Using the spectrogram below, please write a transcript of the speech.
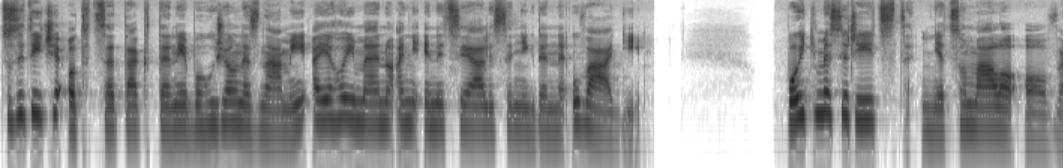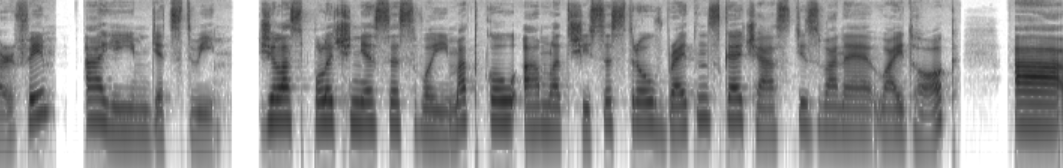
Co se týče otce, tak ten je bohužel neznámý a jeho jméno ani iniciály se nikde neuvádí. Pojďme si říct něco málo o Worthy a jejím dětství. Žila společně se svojí matkou a mladší sestrou v brightonské části zvané Whitehawk a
